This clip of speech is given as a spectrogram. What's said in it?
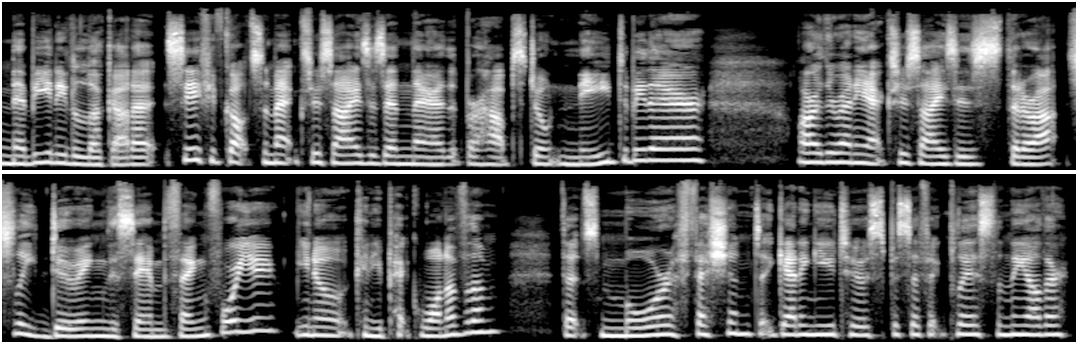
maybe you need to look at it. See if you've got some exercises in there that perhaps don't need to be there. Are there any exercises that are actually doing the same thing for you? You know, can you pick one of them that's more efficient at getting you to a specific place than the other?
